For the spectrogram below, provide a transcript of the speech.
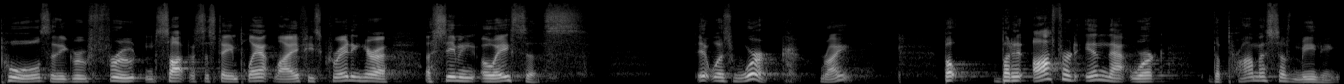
pools, and he grew fruit and sought to sustain plant life, he's creating here a, a seeming oasis. It was work, right? But but it offered in that work the promise of meaning.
